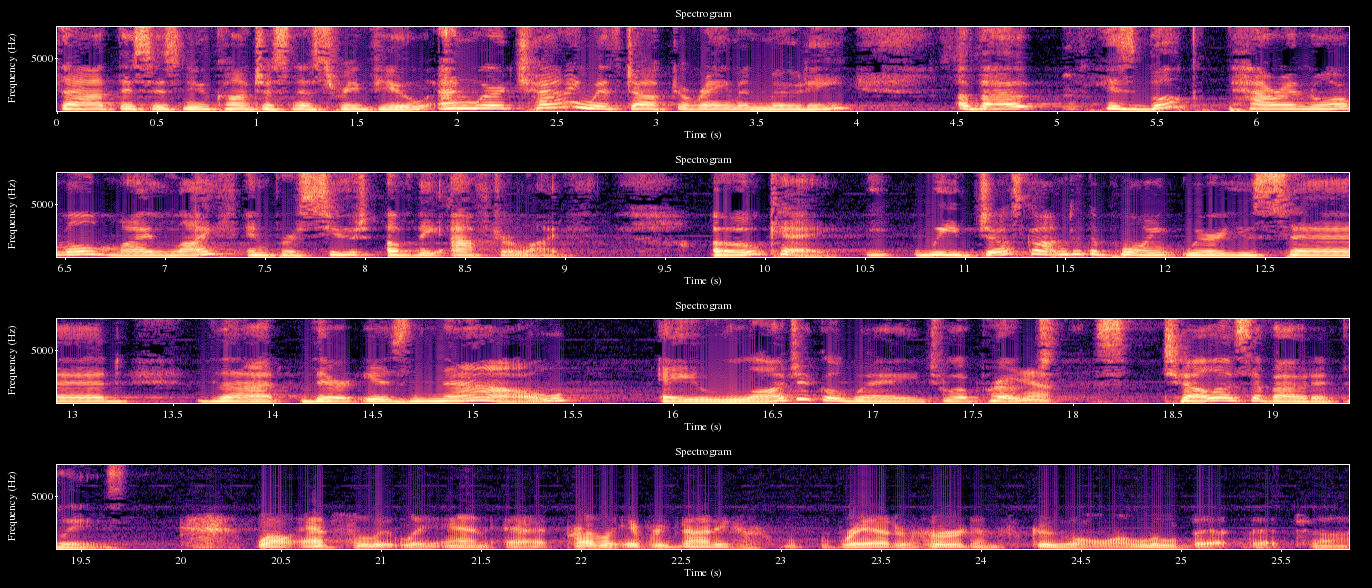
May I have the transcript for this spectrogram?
that this is New Consciousness Review, and we're chatting with Dr. Raymond Moody about his book, Paranormal My Life in Pursuit of the Afterlife. Okay, we've just gotten to the point where you said that there is now a logical way to approach Yeah. this. Tell us about it, please. Well, absolutely, and uh, probably everybody read or heard in school a little bit that uh,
